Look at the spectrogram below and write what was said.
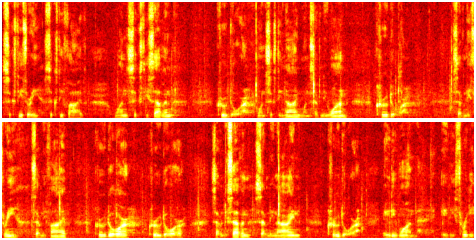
63, 65, 167, crew door, 169, 171, crew door, 73, 75, crew door, crew door, 77, 79, crew door, 81, 83,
